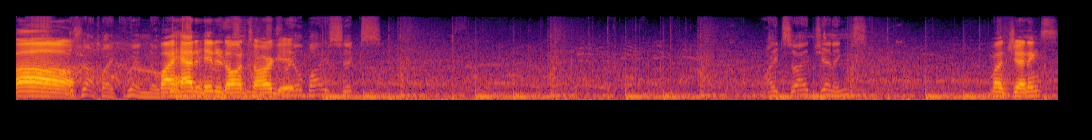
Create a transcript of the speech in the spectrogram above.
Ah. Shot by Quinn. No If I had hit it on target. By six. Right side Jennings. Come on, Jennings.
